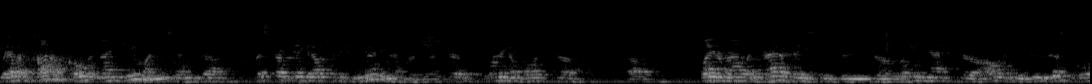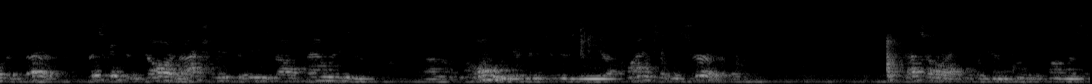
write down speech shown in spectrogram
we have a ton of COVID-19 monies and uh, let's start giving it out to the community members instead of worrying about uh, uh, playing around with databases and uh, looking at how we can do this a little bit better. Let's get the dollars actually to these families and homes and into the clients that we serve. That's how I think we can improve upon this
